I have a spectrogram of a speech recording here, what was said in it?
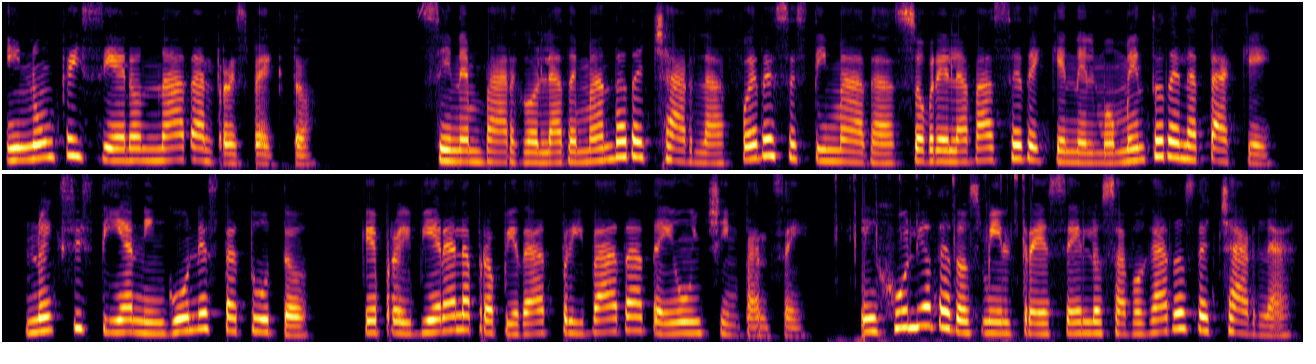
y nunca hicieron nada al respecto. Sin embargo, la demanda de Charla fue desestimada sobre la base de que en el momento del ataque no existía ningún estatuto que prohibiera la propiedad privada de un chimpancé. En julio de 2013, los abogados de Charla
